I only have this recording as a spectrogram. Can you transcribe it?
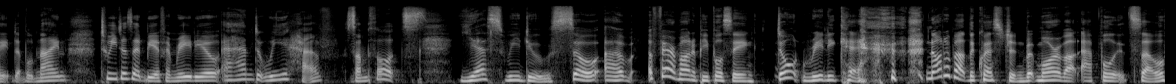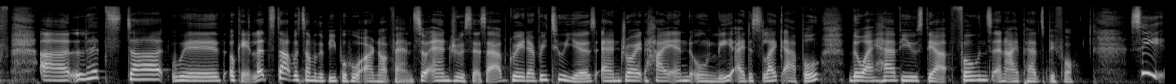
8899, tweet us at BFM Radio, and we have some thoughts. Yes, we do. So, um, a fair amount of people saying don't really care. Not about the question, but more about Apple itself. Uh, let's start with okay. Let's start with some of the people who are not fans. So, Andrew says I upgrade every two years. Android high end only. I dislike Apple, though I have used their phones and iPads before. See,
